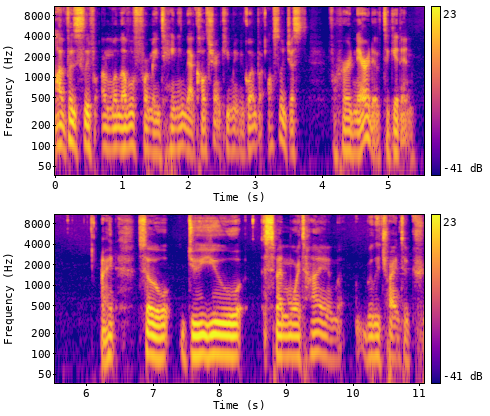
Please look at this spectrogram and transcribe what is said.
obviously on one level for maintaining that culture and keeping it going, but also just for her narrative to get in. Right. So, do you spend more time really trying to cr-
